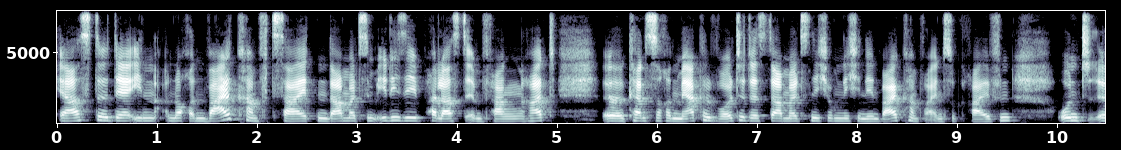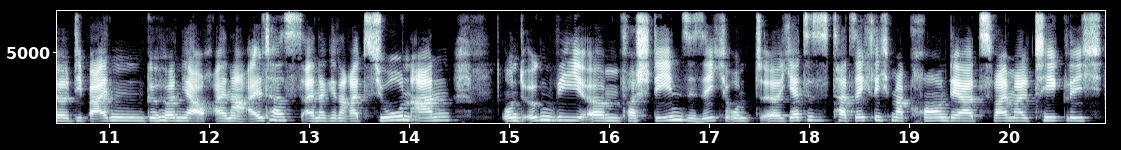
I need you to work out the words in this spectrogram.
Erste, der ihn noch in Wahlkampfzeiten damals im Élysée-Palast empfangen hat. Äh, Kanzlerin Merkel wollte das damals nicht, um nicht in den Wahlkampf einzugreifen. Und äh, die beiden gehören ja auch einer Alters-, einer Generation an und irgendwie ähm, verstehen sie sich. Und äh, jetzt ist es tatsächlich Macron, der zweimal täglich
